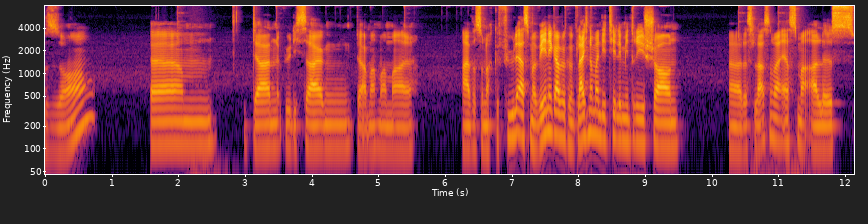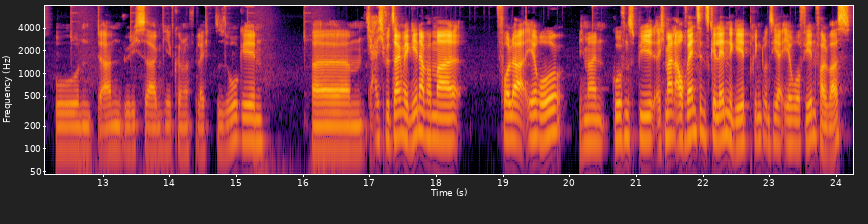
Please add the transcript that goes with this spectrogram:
So. Ähm, dann würde ich sagen, da machen wir mal einfach so nach Gefühl erstmal weniger. Wir können gleich nochmal in die Telemetrie schauen. Äh, das lassen wir erstmal alles. Und dann würde ich sagen, hier können wir vielleicht so gehen. Ähm, ja, ich würde sagen, wir gehen einfach mal voller Aero. Ich meine, Kurvenspeed, ich meine, auch wenn es ins Gelände geht, bringt uns hier Aero auf jeden Fall was.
